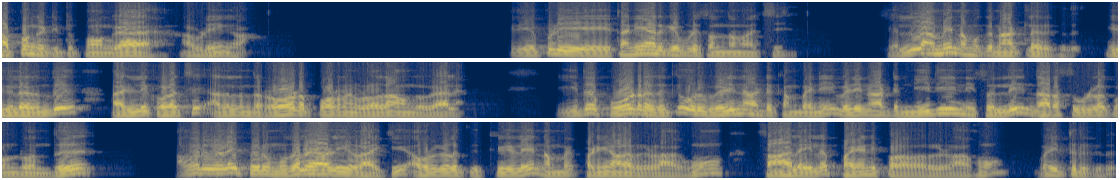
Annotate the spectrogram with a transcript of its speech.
கப்பம் கட்டிட்டு போங்க அப்படிங்கிறான் இது எப்படி தனியாருக்கு எப்படி சொந்தமாச்சு? எல்லாமே நமக்கு நாட்டில் இருக்குது. இதுல இருந்து அள்ளி குழச்சி அதில் இந்த ரோடை போடணும் இவ்வளோதான் அவங்க வேலை. இதை போடுறதுக்கு ஒரு வெளிநாட்டு கம்பெனி வெளிநாட்டு நிதின்னு சொல்லி இந்த அரசு உள்ள கொண்டு வந்து அவர்களை பெரும் முதலாளிகளாக்கி அவர்களுக்கு கீழே நம்மை பணியாளர்களாகவும் சாலையில பயணிப்பவர்களாகவும் வைத்திருக்குது.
